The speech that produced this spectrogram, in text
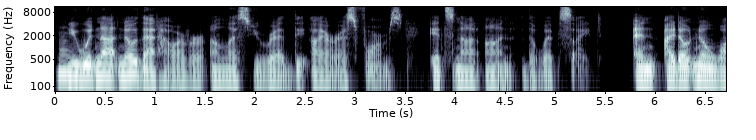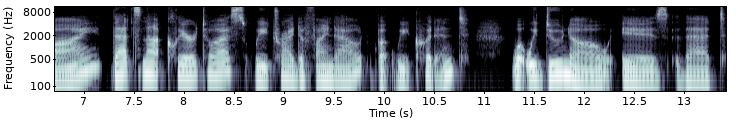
hmm. you would not know that however unless you read the irs forms it's not on the website and I don't know why. That's not clear to us. We tried to find out, but we couldn't. What we do know is that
